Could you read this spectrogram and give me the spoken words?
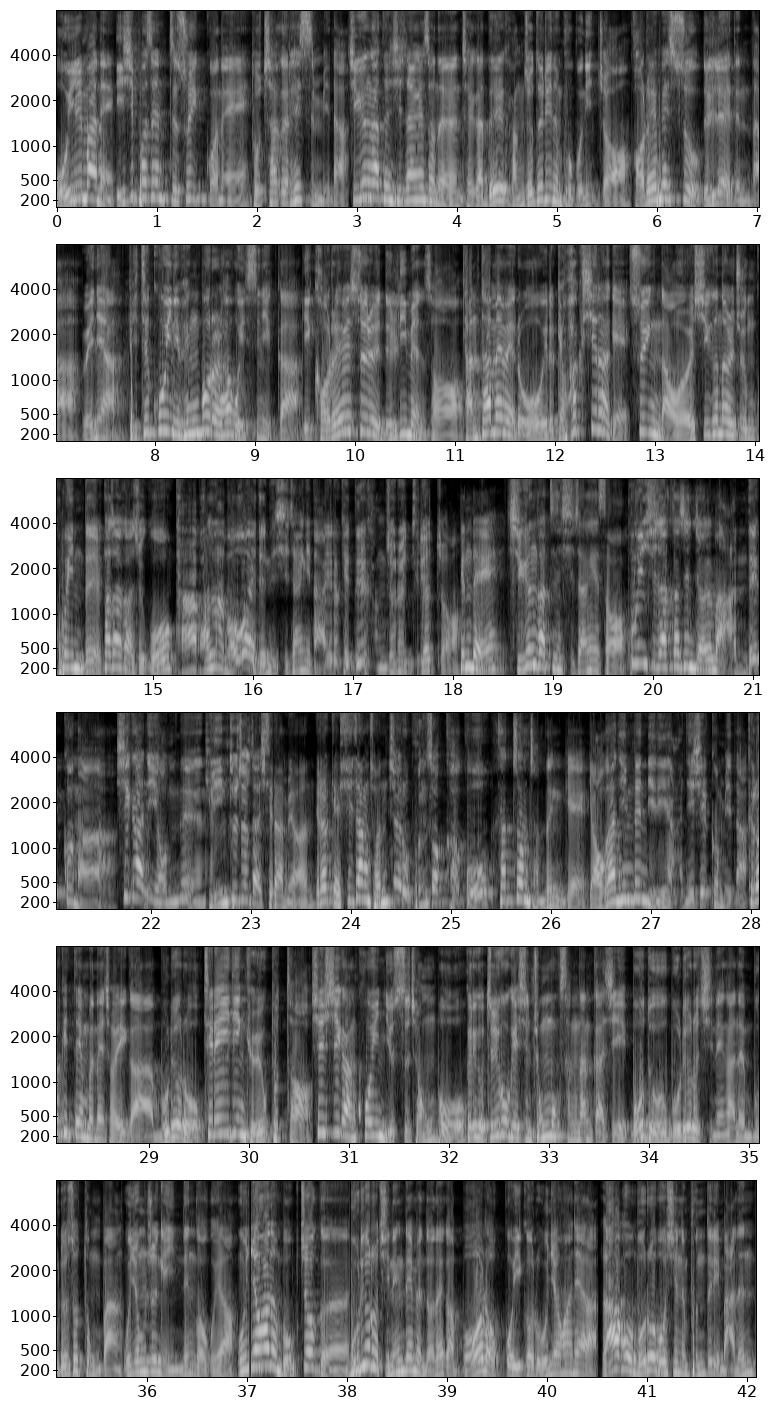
5일 만에 20% 수익권에 도착을 했습니다. 지금 같은 시장에서는 제가 늘 강조드리는 부분 있죠. 거래 횟수 늘려야 된다. 왜냐? 비트코인이 횡보를 하고 있으니까 이 거래 횟수를 늘리면서 단타 매매로 이렇게 확 실하게 수익 나올 시그널 준 코인들 찾아가지고 다 발라 먹어야 되는 시장이다. 이렇게 늘 강조를 드렸죠. 근데 지금 같은 시장에서 코인 시작하신 지 얼마 안 됐거나 시간이 없는 개인 투자자시라면 이렇게 시장 전체로 분석하고 타점 잡는 게 여간 힘든 일이 아니실 겁니다. 그렇기 때문에 저희가 무료로 트레이딩 교육부터 실시간 코인 뉴스 정보 그리고 들고 계신 종목 상담까지 모두 무료로 진행하는 무료 소통방 운영 중에 있는 거고요. 운영하는 목적은 무료로 진행되면 너네가 뭘 얻고 이걸 운영하냐 라고 물어보시는 분들이 많은데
